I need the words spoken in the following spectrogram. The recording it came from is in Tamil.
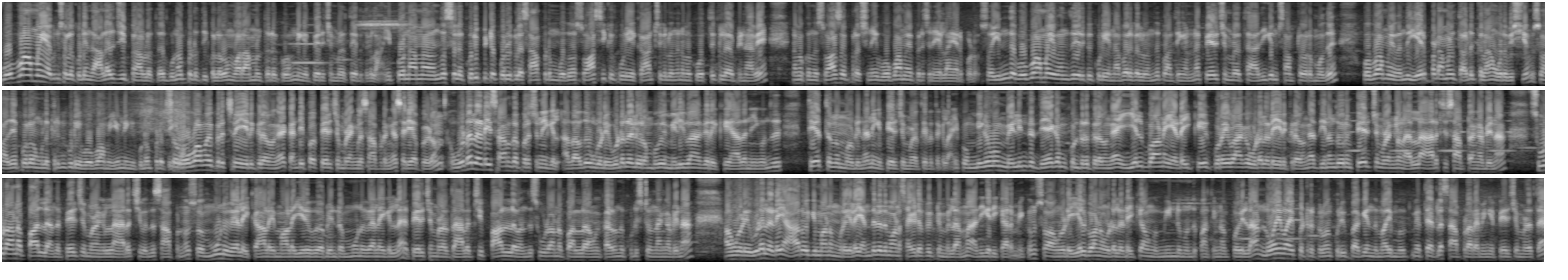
ஒவ்வாமை அப்படின்னு சொல்லக்கூடிய இந்த அலர்ஜி ப்ராப்ளத்தை குணப்படுத்திக் கொள்ளவும் வராமல் தடுக்கவும் நீங்கள் பேரிச்சம்பழத்தை எடுத்துக்கலாம். இப்போ நாம வந்து சில குறிப்பிட்ட பொருட்களை சாப்பிடும்போதும் சுவாசிக்கக்கூடிய காட்சிகள் வந்து நமக்கு ஒத்துக்கல அப்படின்னாவே நமக்கு இந்த சுவாச பிரச்சனை ஒவ்வாமை பிரச்சனை எல்லாம் ஏற்படும். ஸோ இந்த ஒவ்வாமை வந்து இருக்கக்கூடிய நபர்கள் வந்து பார்த்தீங்கன்னா பேரிச்சம்பழத்தை அதிகம் சாப்பிட்டு வரும்போது ஒவ்வாமை வந்து ஏற்படாமல் தடுக்கலாம் ஒரு விஷயம். ஸோ அதே போல் உங்களுக்கு இருக்கக்கூடிய ஒவ்வாமையும் நீங்கள் குணப்படுத்தி ஒவ்வாமை பிரச்சனை இருக்கிறவங்க கண்டிப்பாக பேரிச்சம்பழங்களை சாப்பிடுங்க சரியாக போயிடும். உடல் எடை சார்ந்த பிரச்சனைகள் அதாவது உங்களுடைய உடல் எடை ரொம்பவே மெலிவாக இருக்குது அதை நீங்கள் வந்து தேத்தணும் அப்படின்னா நீங்கள் பேரிச்சம்பழத்தை எடுத்துக்கலாம். இப்போ மிகவும் மெலிந்த தேகம் கொண்டிருக்கிறவங்க இயல்பான எடைக்கு குறைவாக உடல் எடை இருக்கிறவங்க தினந்தோறும் பேரிச்சம்பழங்களை நல்லா அரைச்சி சாப்பிட்டாங்க அப்படின்னா சூடான பாலில் அந்த பேரிச்சம்பழங்கள்லாம் அரைச்சி வந்து சாப்பிடணும். ஸோ மூணு வேளை காலை மாலை இரவு அப்படின்ற மூணு வேளைகளில் பேரிச்சம்பழத்தை அரைச்சி பாலில் வந்து சூடான பாலில் அவங்க கலந்து குடிச்சிட்டு வந்தாங்க அப்படின்னா அவங்களுடைய உடல் எடை ஆரோக்கியமான முறையில் எந்த விதமான சைடு எஃபெக்ட்டும் இல்லாமல் அதிகரிக்க ஆரம்பிக்கும். ஸோ அவங்களுடைய இயல்பான உடல் எடைக்கு அவங்க மீண்டும் வந்து பார்த்தீங்கன்னா போயிடலாம். நோய்வாய்ப்பட்டிருக்கிறவங்க குறிப்பாக இந்த மாதிரி மெத்தடில் சாப்பிட ஆரம்பிங்க பேரிச்சம்பழத்தை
